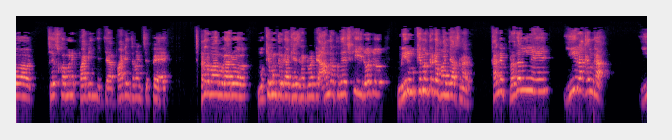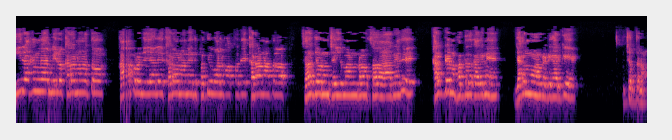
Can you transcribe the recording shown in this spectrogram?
చేసుకోమని పాటించి పాటించమని చెప్పే చంద్రబాబు గారు ముఖ్యమంత్రిగా చేసినటువంటి ఆంధ్రప్రదేశ్కి ఈ రోజు మీరు ముఖ్యమంత్రిగా పనిచేస్తున్నారు. కానీ ప్రజల్ని ఈ రకంగా ఈ రకంగా మీరు కరోనాతో కాపురం చేయాలి కరోనా అనేది ప్రతి వాళ్ళకి వస్తుంది కరోనాతో సహజీవనం చేయమనడం అనేది కరెక్ట్ అయిన పద్ధతి కాదని జగన్మోహన్ రెడ్డి గారికి చెప్తున్నాం.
